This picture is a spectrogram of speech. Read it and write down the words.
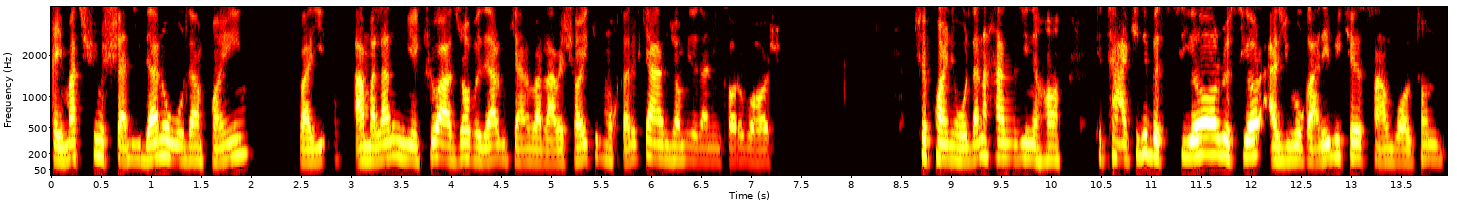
قیمتشون رو شدیدن آوردن پایین و عملا اون یکی رو از راه به در می‌کردن و روش هایی که مختلف که انجام می‌دادن این کارو باهاش چه پایین آوردن هزینه ها که تاکید بسیار بسیار عجیب و غریبی که سم والتون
